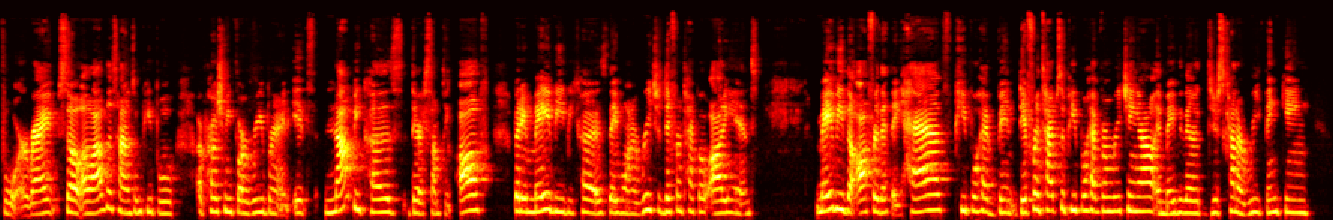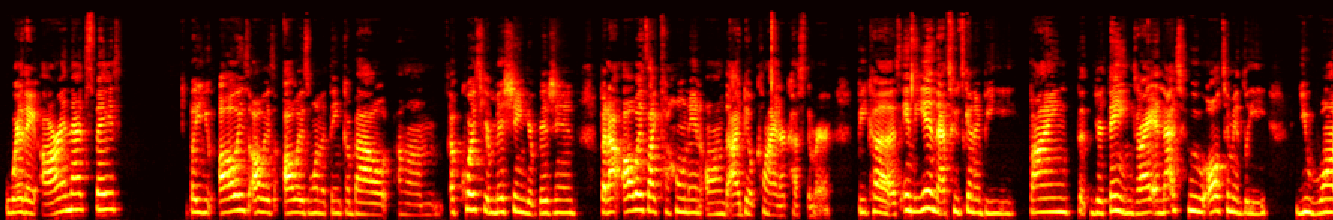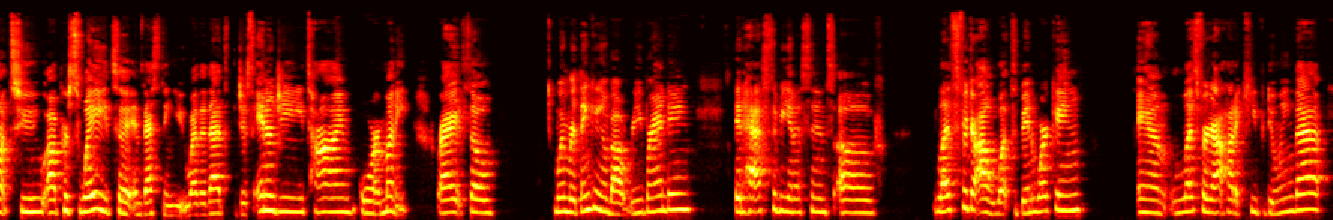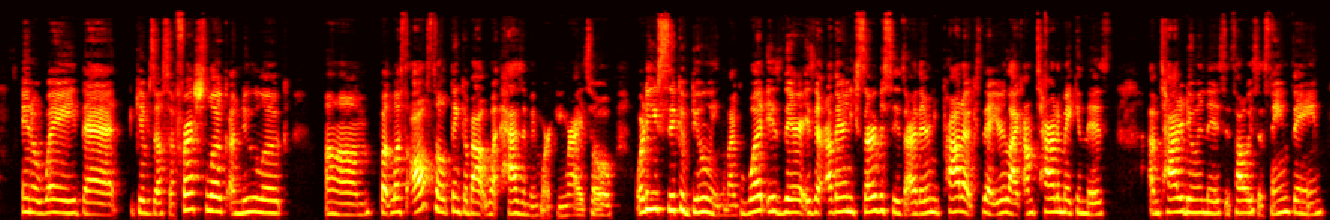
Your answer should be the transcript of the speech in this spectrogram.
for, right? So a lot of the times when people approach me for a rebrand, it's not because there's something off, but it may be because they want to reach a different type of audience maybe the offer that they have, people have been different types of people have been reaching out, and maybe they're just kind of rethinking where they are in that space. But you always, always, always want to think about, um, of course, your mission, your vision. But I always like to hone in on the ideal client or customer because, in the end, that's who's going to be buying the, your things, right? And that's who ultimately you want to uh, persuade to invest in you, whether that's just energy, time, or money, right? So when we're thinking about rebranding, it has to be in a sense of let's figure out what's been working and let's figure out how to keep doing that in a way that gives us a fresh look, a new look, um, but let's also think about what hasn't been working, right? So, what are you sick of doing? Like, what is there? Is there, are there any services? Are there any products that you're like, I'm tired of making this? I'm tired of doing this. It's always the same thing.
